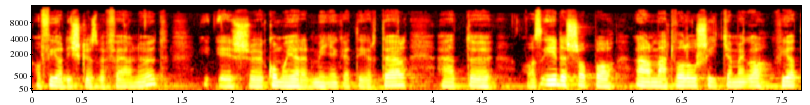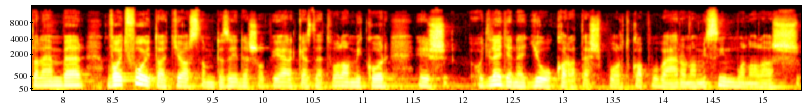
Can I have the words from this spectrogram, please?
a fiad is közben felnőtt, és komoly eredményeket ért el. Hát az édesapa álmát valósítja meg a fiatalember, vagy folytatja azt, amit az édesapja elkezdett valamikor, és hogy legyen egy jó karatesport kapuváron, ami színvonalas,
